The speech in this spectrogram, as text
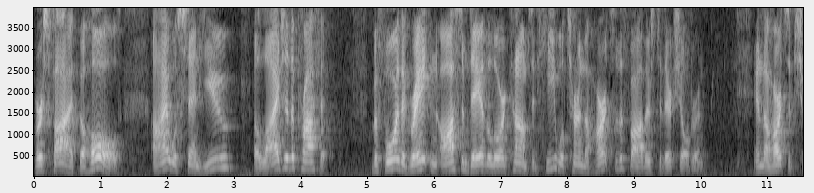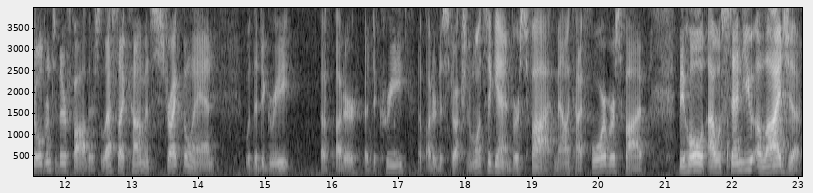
Verse 5 Behold, I will send you Elijah the prophet before the great and awesome day of the Lord comes, and he will turn the hearts of the fathers to their children, and the hearts of children to their fathers, lest I come and strike the land with a degree of utter a decree of utter destruction. Once again, verse 5, Malachi 4, verse 5. Behold, I will send you Elijah,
